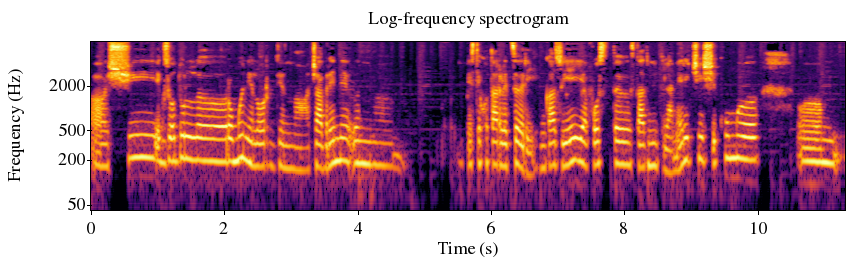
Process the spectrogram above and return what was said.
uh, și exodul uh, românilor din acea vreme în peste hotarele țării. În cazul ei a fost Statele Unite ale Americii și cum um,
